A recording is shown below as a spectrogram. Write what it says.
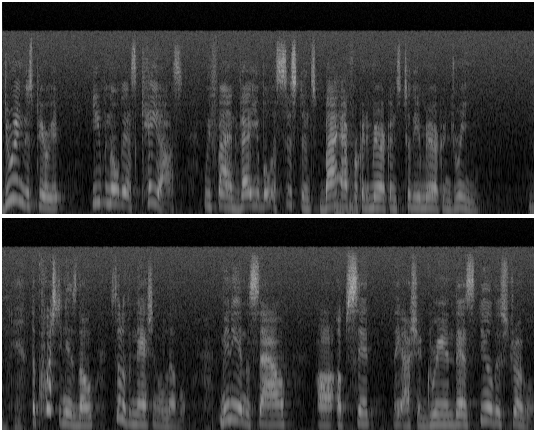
during this period, even though there's chaos, we find valuable assistance by mm -hmm. African Americans to the American dream. Mm-hmm. The question is, though, still at the national level. Many in the South are upset, they are chagrined, there's still this struggle.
